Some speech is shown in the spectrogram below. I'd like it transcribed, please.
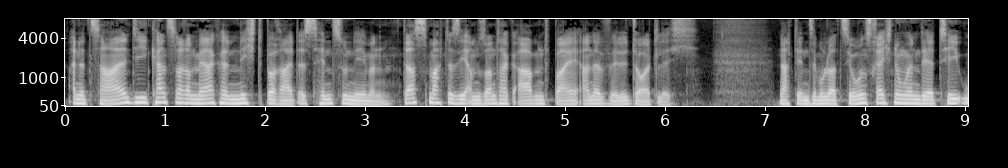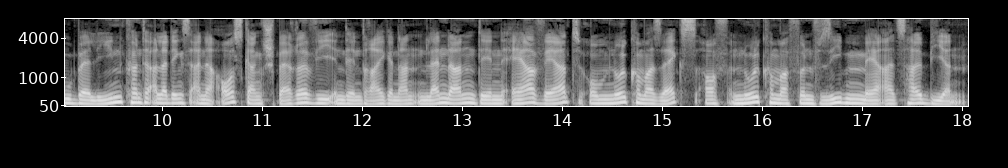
Eine Zahl, die Kanzlerin Merkel nicht bereit ist hinzunehmen. Das machte sie am Sonntagabend bei Anne Will deutlich. Nach den Simulationsrechnungen der TU Berlin könnte allerdings eine Ausgangssperre wie in den drei genannten Ländern den R-Wert um 0,6 auf 0,57 mehr als halbieren.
